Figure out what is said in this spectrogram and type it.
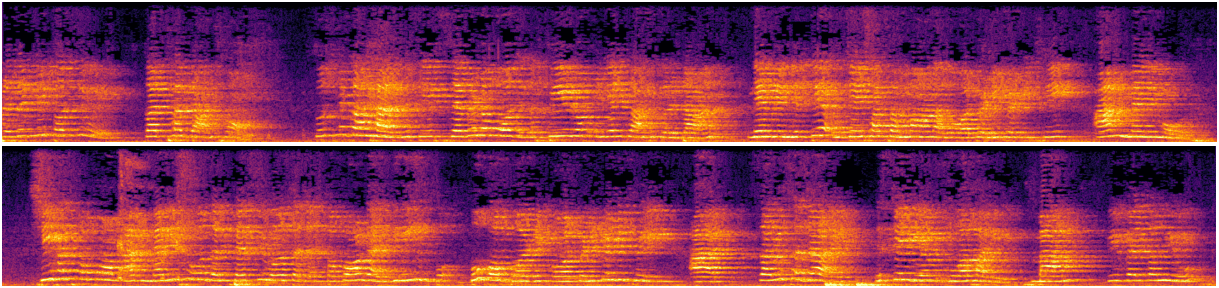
presently pursuing Kathak dance form. Sushmita has received several awards in the field of Indian classical dance, namely Nitya Ujesha Samman Award 2023 and many more. She has performed at many shows and festivals such as performed at Guinness Book of World Record 2023 at Saru Sajai Stadium, Guwahati. Ma'am, we welcome you.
